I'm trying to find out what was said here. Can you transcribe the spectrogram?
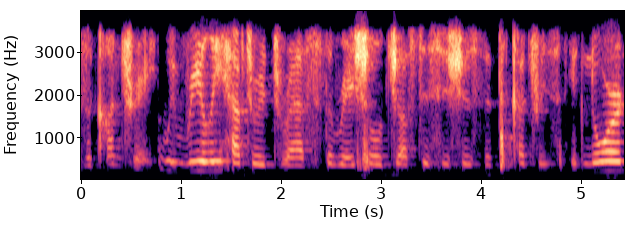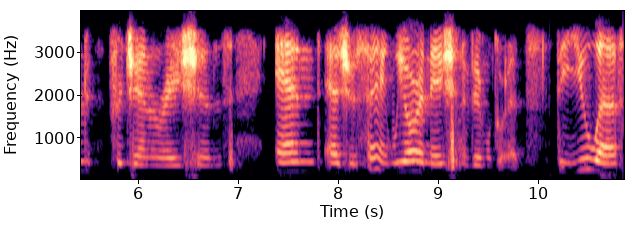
as a country. We really have to address the racial justice issues that the country's ignored for generations and as you're saying, we are a nation of immigrants. The U.S.,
